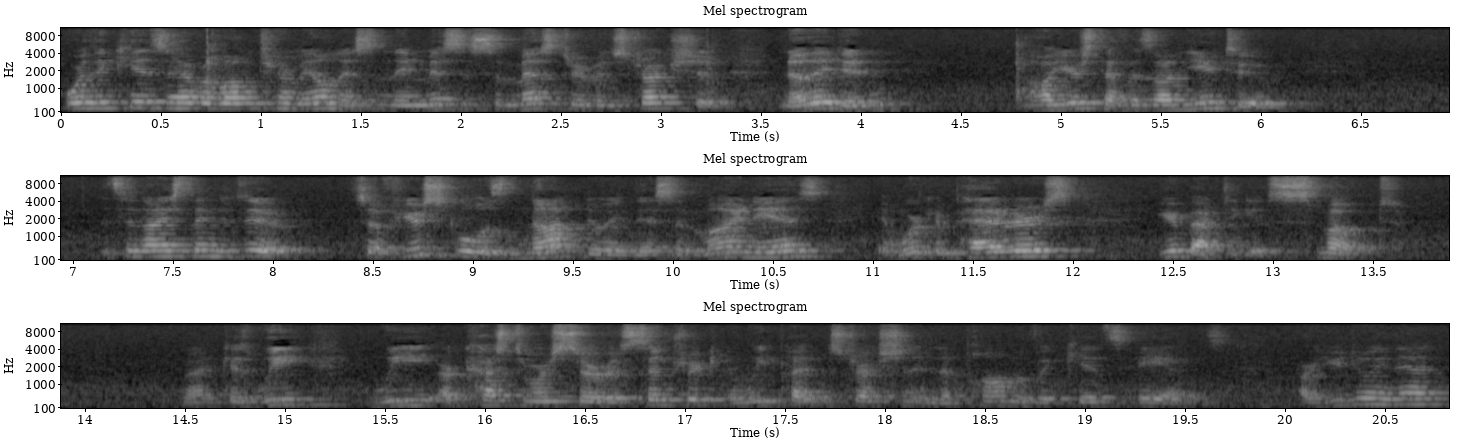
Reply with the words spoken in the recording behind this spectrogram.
Or the kids have a long-term illness and they miss a semester of instruction. No, they didn't. All your stuff is on YouTube. It's a nice thing to do. So if your school is not doing this, and mine is, and we're competitors, you're about to get smoked. Right? Because we, we are customer service centric and we put instruction in the palm of a kid's hands. Are you doing that?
